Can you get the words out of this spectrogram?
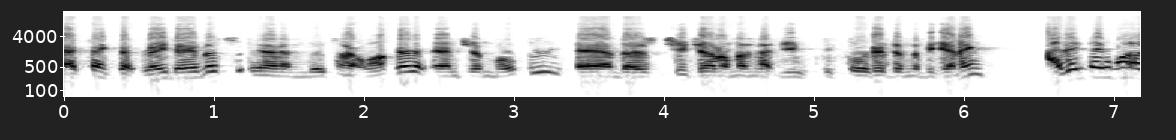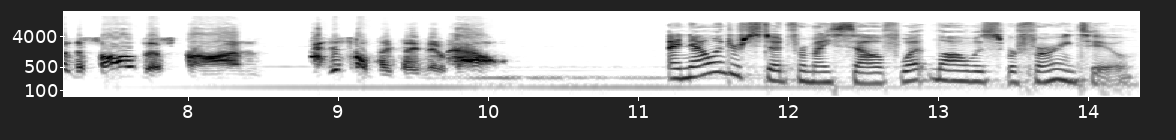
I think that Ray Davis and Lieutenant Walker and Jim Mulford and those two gentlemen that you reported in the beginning, I think they wanted to solve this crime. I just don't think they knew how. I now understood for myself what Law was referring to.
